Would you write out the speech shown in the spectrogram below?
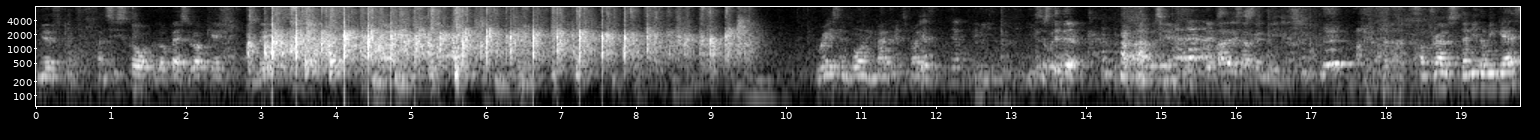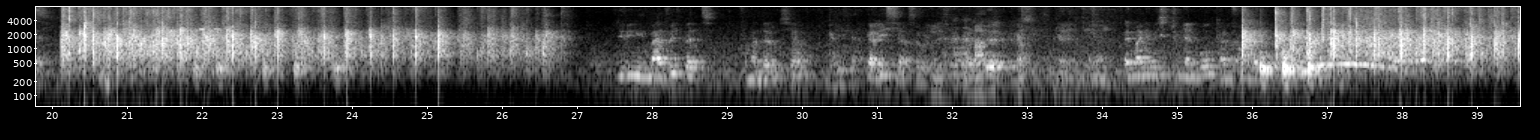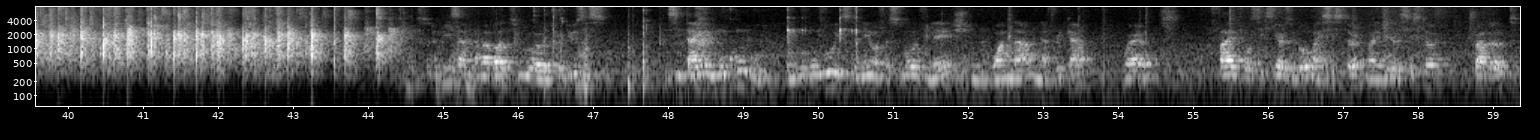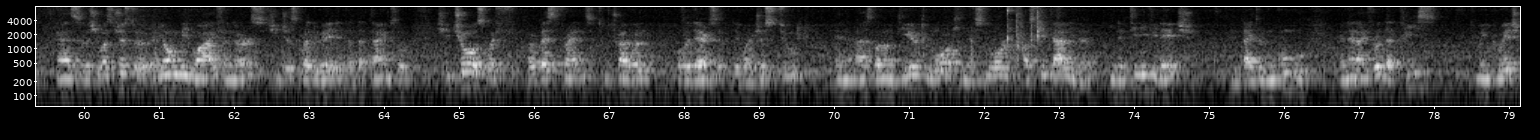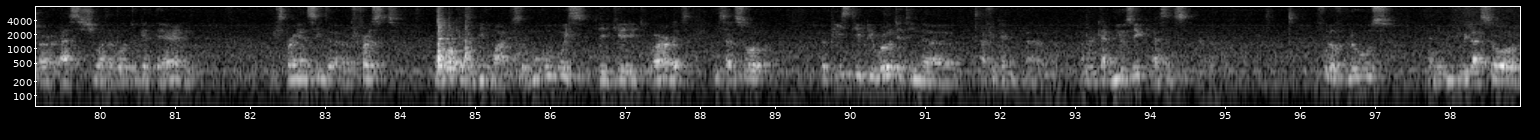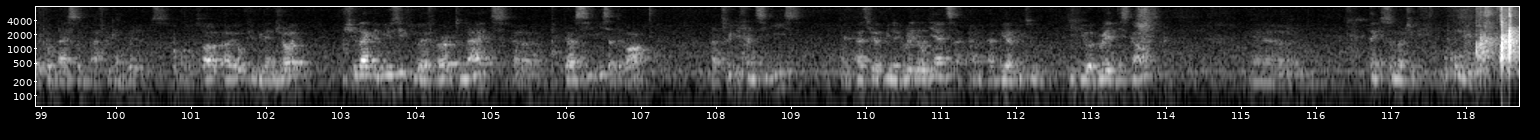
We have Francisco Lopez Loque on bass. Raised and born in Madrid, right? Yes, yep. He- he's I'm still there. there. Ah, that's him. Padre es argentino. On drums, Danny Dominguez. Living in Madrid, but from Andalusia. Galicia, sorry. Ah, and my name is Julien Hucq. I'm from So the piece I'm, I'm about to uh, introduce is, is entitled Mukungu. And Mukungu is the name of a small village in Rwanda, in Africa, where five or six years ago my sister, my little sister, traveled as uh, she was just a, a young midwife, a nurse. She just graduated at that time, so she chose with her best friend to travel over there. So they were just two, and as volunteer to work in a small hospital in a, in a teeny village entitled Mukungu. And then I wrote that piece to encourage her as she was about to get there and experiencing the, her first work as a midwife. So Mukungu is dedicated to her, but it's also a piece deeply rooted in uh, African uh, American music as it's uh, full of blues and you will- also recognize some African rhythms. So I hope you will enjoy. If you like the music you have heard tonight, uh, there are CDs at the bar, uh, three different CDs. And as you have been a great audience, I- I'm, I'll be happy to give you a great discount. Um, thank you so much again.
